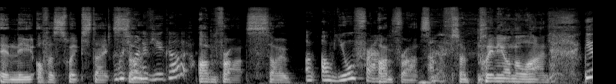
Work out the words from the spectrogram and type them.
in the office sweepstakes. Which so one have you got? I'm France, so. Oh, oh you're France. I'm France, yeah. Oh. So plenty on the line. In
